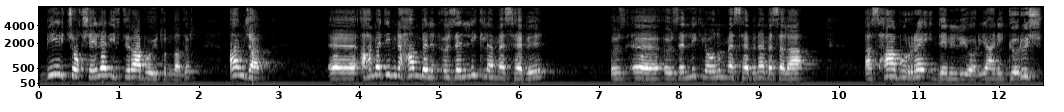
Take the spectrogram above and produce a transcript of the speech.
Birçok şeyler iftira boyutundadır. Ancak e, Ahmet İbni Hanbel'in özellikle mezhebi öz, e, özellikle onun mezhebine mesela ashab rey deniliyor. Yani görüş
